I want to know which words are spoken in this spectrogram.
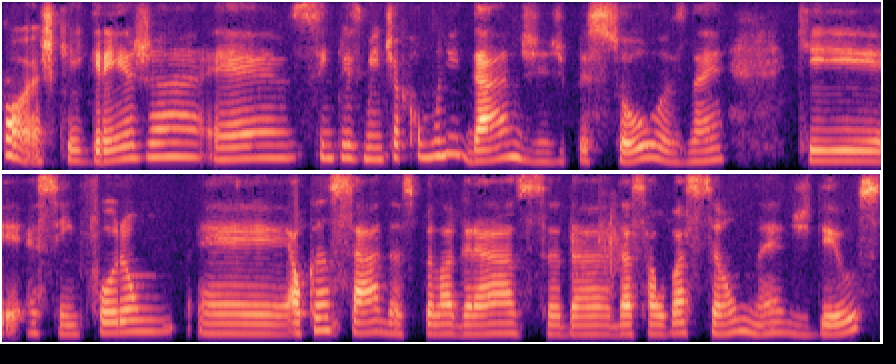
Bom, acho que a igreja é simplesmente a comunidade de pessoas, né, que assim foram é, alcançadas pela graça da, da salvação né, de Deus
